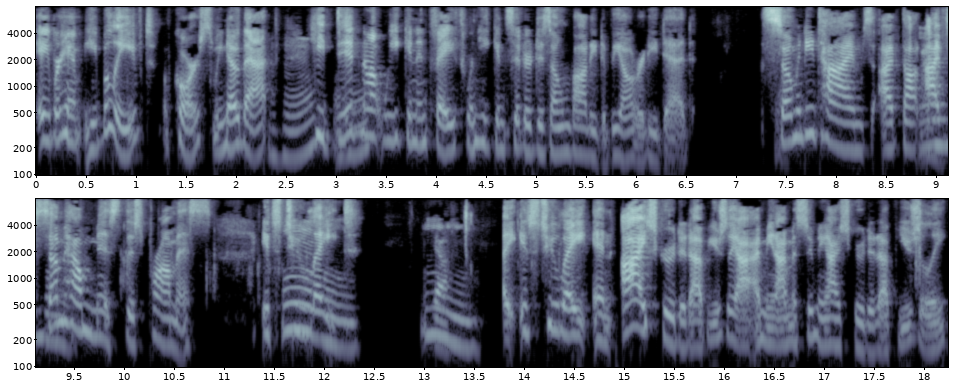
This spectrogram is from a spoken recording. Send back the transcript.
Abraham, he believed, of course, we know that. Mm-hmm, he did mm-hmm. not weaken in faith when he considered his own body to be already dead so many times I've thought mm-hmm. I've somehow missed this promise. It's too late. Yeah. It's too late and I screwed it up. Usually I, I, mean I'm assuming I screwed it up. Usually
